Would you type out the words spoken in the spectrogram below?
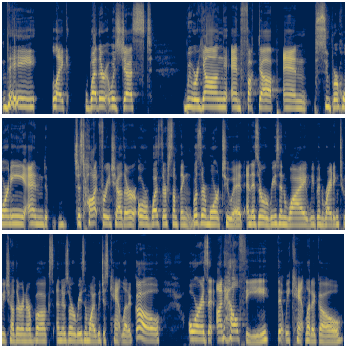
they like whether it was just we were young and fucked up and super horny and just hot for each other or was there something was there more to it? And is there a reason why we've been writing to each other in our books? And is there a reason why we just can't let it go? Or is it unhealthy that we can't let it go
